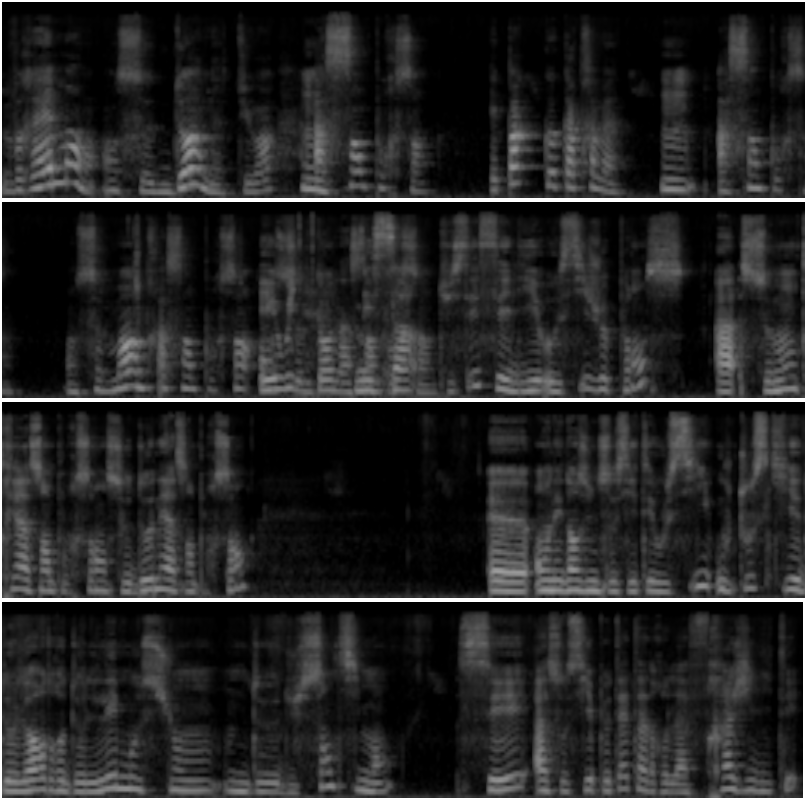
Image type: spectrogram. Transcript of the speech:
Vraiment, on se donne, tu vois, Mm. à 100%. Et pas que 80, Mm. à 100%. On se montre à 100%, on Et oui, se donne à 100%. Mais ça, tu sais, c'est lié aussi, je pense, à se montrer à 100%, se donner à 100%. Euh, on est dans une société aussi où tout ce qui est de l'ordre de l'émotion, de, du sentiment, c'est associé peut-être à de la fragilité,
